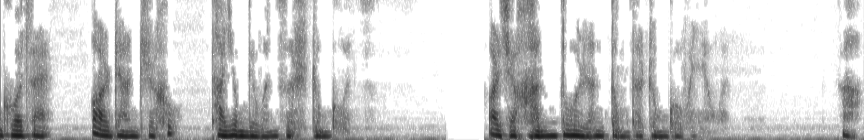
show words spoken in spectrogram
国在二战之后，他用的文字是中国文字，而且很多人懂得中国文言文。啊，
